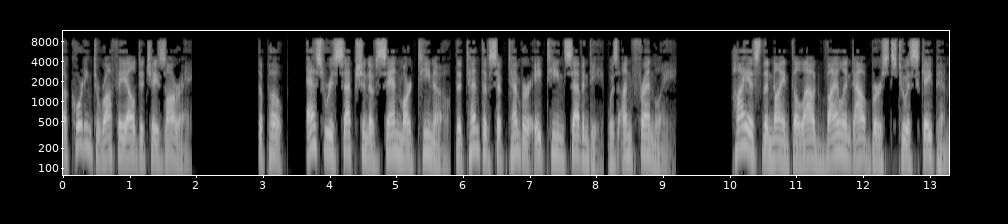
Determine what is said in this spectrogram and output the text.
According to Raffaele de Cesare, the Pope S reception of San Martino, the 10th of September 1870, was unfriendly. Pius IX allowed violent outbursts to escape him.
